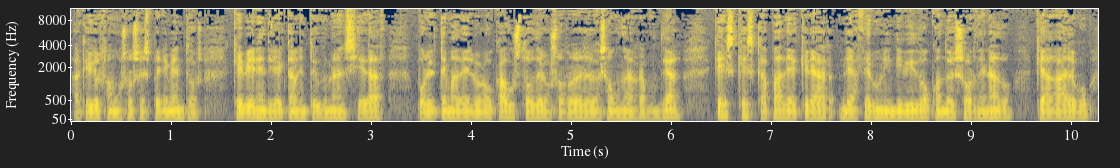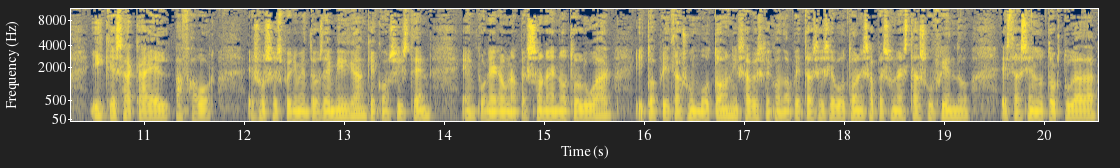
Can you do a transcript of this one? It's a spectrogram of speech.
aquellos famosos experimentos que vienen directamente de una ansiedad por el tema del holocausto, de los horrores de la Segunda Guerra Mundial, que es que es capaz de crear, de hacer un individuo cuando es ordenado, que haga algo y que saca él a favor. Esos experimentos de Milgram que consisten en poner a una persona en otro lugar y tú aprietas un botón y sabes que cuando aprietas ese botón esa persona está sufriendo, está siendo torturada,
